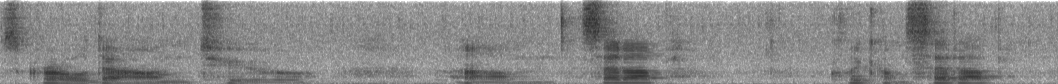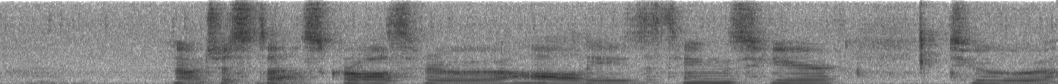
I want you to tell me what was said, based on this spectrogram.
scroll down to um, setup, click on setup. Now just uh, scroll through all these things here to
